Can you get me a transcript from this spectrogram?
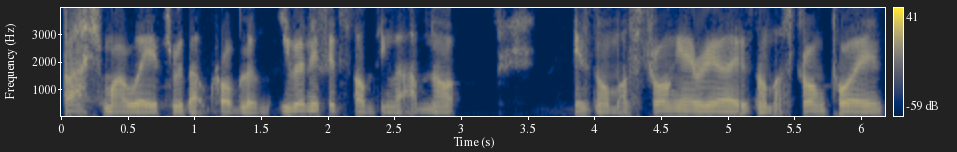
bash my way through that problem, even if it's something that I'm not, is not my strong area, is not my strong point.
